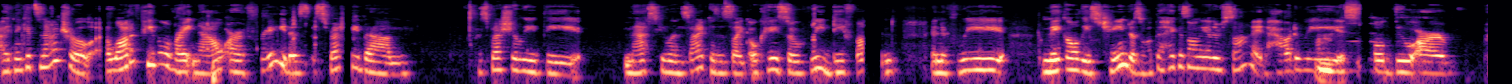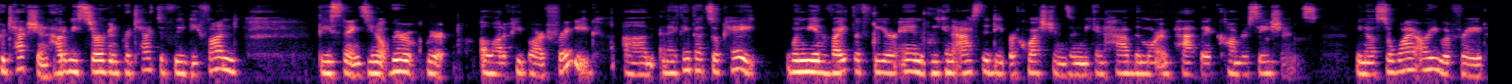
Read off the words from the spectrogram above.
I think it's natural. A lot of people right now are afraid, especially the, um, especially the masculine side, because it's like, okay, so if we defund and if we make all these changes, what the heck is on the other side? How do we Mm. still do our protection? How do we serve and protect if we defund these things? You know we're we're a lot of people are afraid um, and i think that's okay. When we invite the fear in we can ask the deeper questions and we can have the more empathic conversations. You know so why are you afraid?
